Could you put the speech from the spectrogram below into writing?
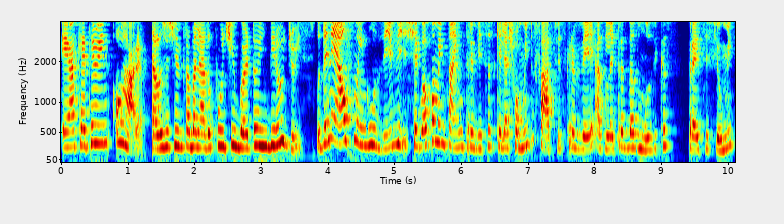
é a Catherine O'Hara. Ela já tinha trabalhado com o Tim Burton em Beetlejuice. O Danny Elfman, inclusive, chegou a comentar em entrevistas que ele achou muito fácil escrever as letras das músicas para esse filme,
